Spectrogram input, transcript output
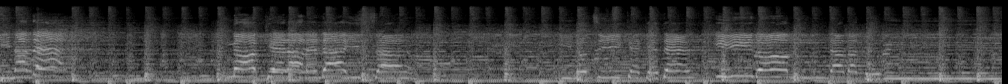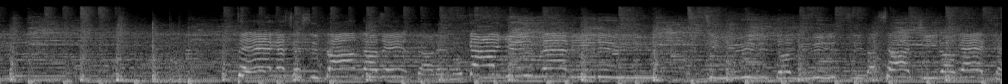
日まで。負けられないさ。命かけて挑んだバトル。ペガサスファンタジー誰もが夢見る。自由という翼広げか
